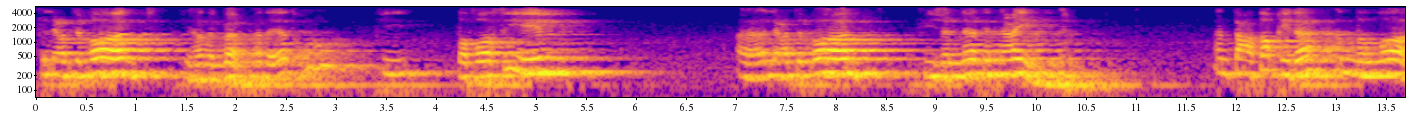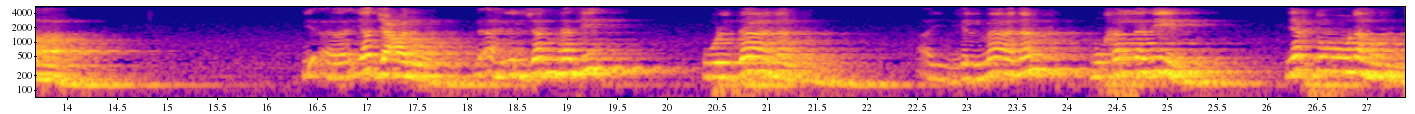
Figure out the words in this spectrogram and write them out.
في الاعتقاد في هذا الباب. هذا يدخل في تفاصيل الاعتقاد في جنات النعيم. أن تعتقد أن الله يجعل لأهل الجنة ولدانا أي غلمانا مخلدين يخدمونهم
